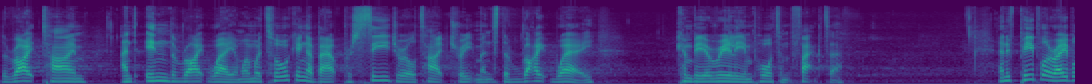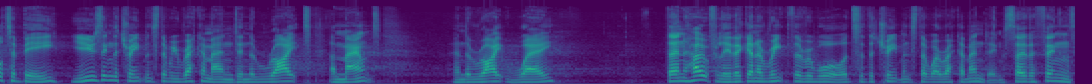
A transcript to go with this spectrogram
the right time, and in the right way. And when we're talking about procedural type treatments, the right way can be a really important factor. And if people are able to be using the treatments that we recommend in the right amount and the right way, then hopefully they're going to reap the rewards of the treatments that we're recommending. So the things,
